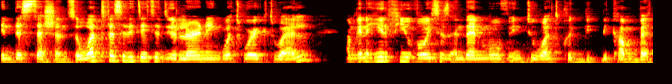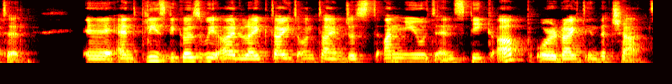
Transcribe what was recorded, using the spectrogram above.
in this session? So what facilitated your learning? What worked well? I'm going to hear a few voices and then move into what could be, become better. Uh, and please, because we are like tight on time, just unmute and speak up or write in the chat.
